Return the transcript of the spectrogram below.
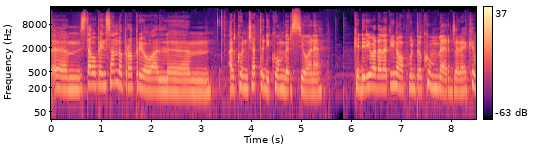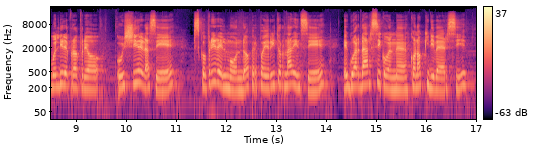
Ehm, stavo pensando proprio al, ehm, al concetto di conversione, che deriva dal latino appunto convergere, che vuol dire proprio uscire da sé, scoprire il mondo per poi ritornare in sé e guardarsi con, con occhi diversi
